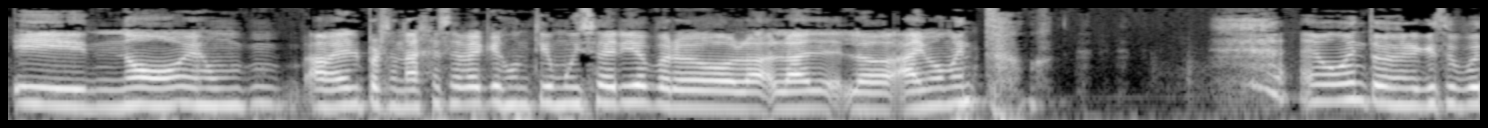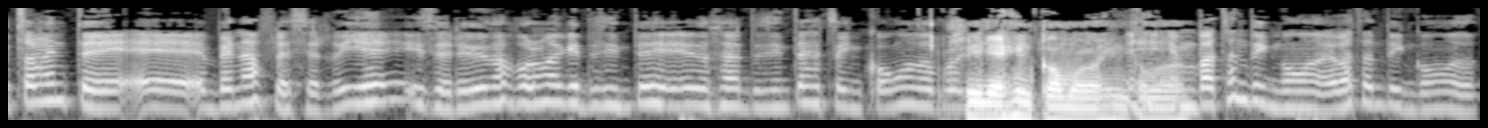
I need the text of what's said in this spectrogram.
y no, es un, a ver, el personaje se ve que es un tío muy serio, pero la- la- la- hay momentos, hay momentos en el que supuestamente eh, Ben Affleck se ríe y se ríe de una forma que te sientes, o sea, te sientes hasta incómodo. Porque Sí, es incómodo, es es incómodo. bastante incómodo, es bastante incómodo.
